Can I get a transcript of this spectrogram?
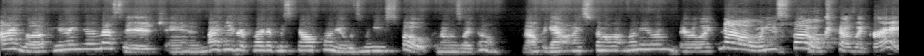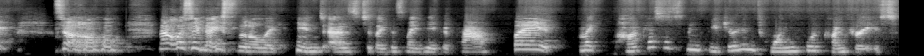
I love hearing your message. And my favorite part of Miss California was when you spoke. And I was like, oh, not gown I spent all that money on? Them. They were like, no, when you spoke. I was like, great. So that was a nice little like hint as to like this might be a good path. But my podcast has been featured in 24 countries.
